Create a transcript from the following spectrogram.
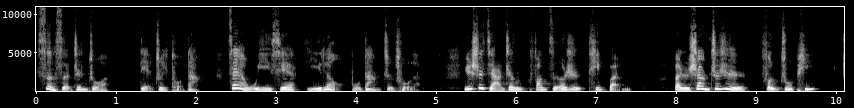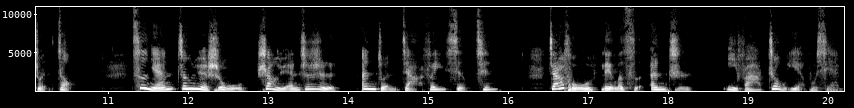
瑟瑟斟酌，点缀妥当，再无一些遗漏不当之处了。于是贾政方择日提本，本上之日奉朱批准奏。次年正月十五上元之日，恩准贾妃省亲。贾府领了此恩旨，一发昼夜不闲，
